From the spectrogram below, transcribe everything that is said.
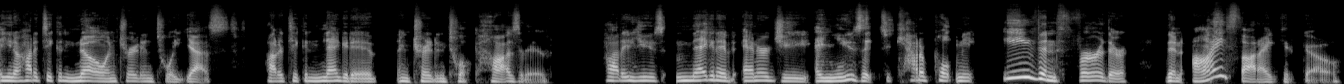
you know, how to take a no and turn it into a yes, how to take a negative and turn it into a positive, how to use negative energy and use it to catapult me even further than I thought I could go.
